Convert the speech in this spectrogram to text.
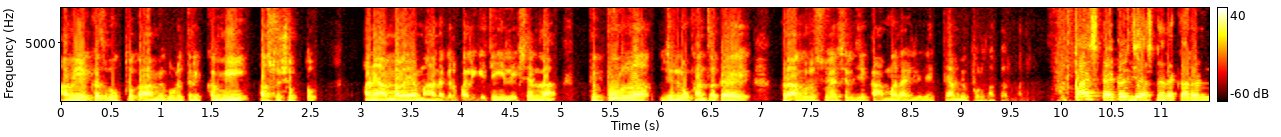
आम्ही एकच बघतो का आम्ही कुठेतरी कमी असू शकतो. आणि आम्हाला या महानगरपालिकेच्या इलेक्शनला ते पूर्ण जे लोकांचा काय राग रुसवे असेल जी कामं राहिलेली आहेत ते आम्ही पूर्ण करणार. काय स्ट्रॅटर्जी असणार आहे? कारण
